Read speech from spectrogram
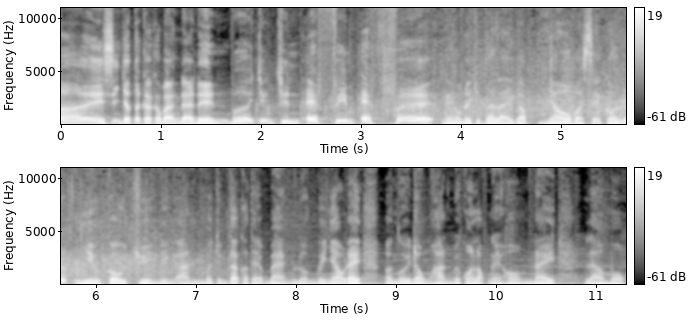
Hi, xin chào tất cả các bạn đã đến với chương trình F phim FV. Ngày hôm nay chúng ta lại gặp nhau và sẽ có rất nhiều câu chuyện điện ảnh mà chúng ta có thể bàn luận với nhau đây. Và người đồng hành với Quang Lộc ngày hôm nay là một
